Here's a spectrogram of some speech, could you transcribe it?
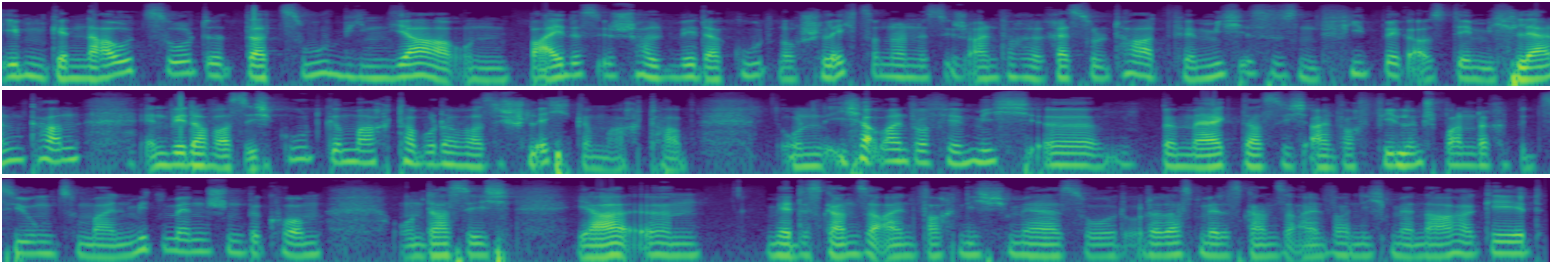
eben genau so dazu wie ein Ja. Und beides ist halt weder gut noch schlecht, sondern es ist einfach ein Resultat. Für mich ist es ein Feedback, aus dem ich lernen kann, entweder was ich gut gemacht habe oder was ich schlecht gemacht habe. Und ich habe einfach für mich äh, bemerkt, dass ich einfach viel entspanntere Beziehungen zu meinen Mitmenschen bekomme und dass ich ja ähm, mir das Ganze einfach nicht mehr so oder dass mir das Ganze einfach nicht mehr nahe geht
